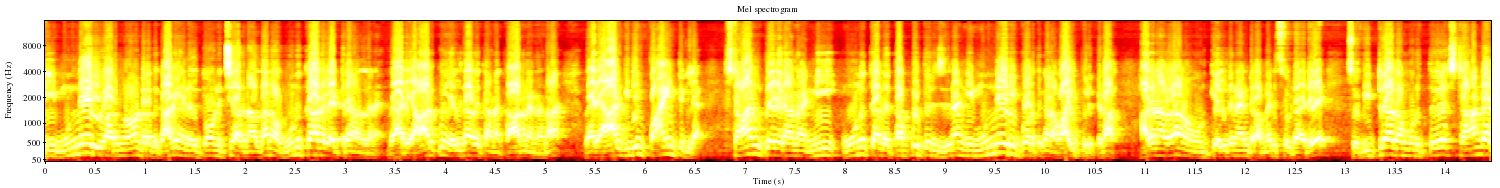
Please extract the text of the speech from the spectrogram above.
நீ முன்னேறி வரணும்ன்றதுக்காக எனக்கு தோணுச்சு. அதனால தான் நான் உனக்காக லெட்டர் எழுதினேன். வேற யாருக்கும் எழுதாததுக்கான காரணம் என்னன்னா வேற யாருக்கிட்டையும் பாயிண்ட் இல்ல. ஸ்ட்ராங் பிளேயரான நீ உனக்கு அந்த தப்பு தெரிஞ்சதுன்னா நீ முன்னேறி போறதுக்கான வாய்ப்பு இருக்குடா. அதனாலதான் நான் உனக்கு எழுதுனேன்ற மாதிரி சொல்றாரு. சோ விட்ராத முறுத்து ஸ்ட்ராங்கா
